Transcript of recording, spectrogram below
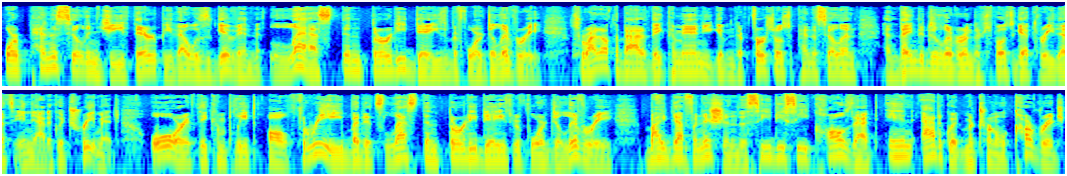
or penicillin G therapy that was given less than 30 days before delivery. So, right off the bat, if they come in, you give them their first dose of penicillin and then they deliver and they're supposed to get three, that's inadequate treatment. Or if they complete all three, but it's less than 30 days before delivery, by definition, the CDC calls that inadequate maternal coverage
